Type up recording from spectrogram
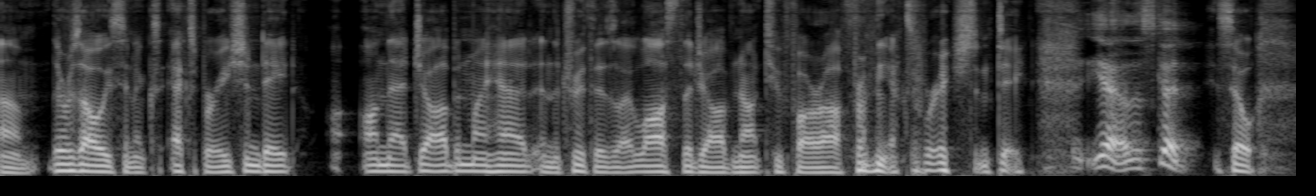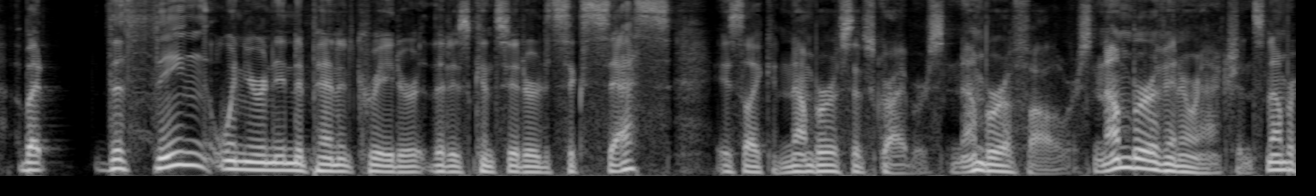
Um, there was always an ex- expiration date on that job in my head. And the truth is, I lost the job not too far off from the expiration date. yeah, that's good. So, but the thing when you're an independent creator that is considered success is like number of subscribers, number of followers, number of interactions, number.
